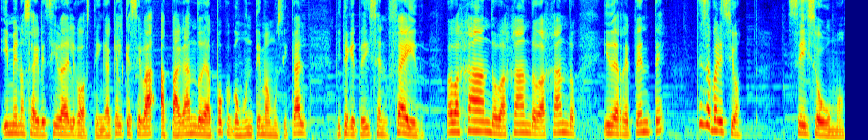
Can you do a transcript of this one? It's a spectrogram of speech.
y menos agresiva del ghosting, aquel que se va apagando de a poco como un tema musical. Viste que te dicen fade, va bajando, bajando, bajando y de repente desapareció. Se hizo humo.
